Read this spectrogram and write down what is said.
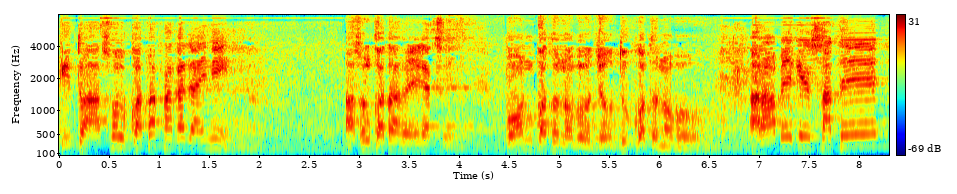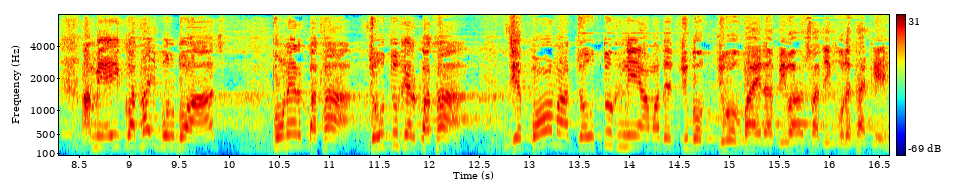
কিন্তু আসল কথা ফাঁকা যায়নি। আসল কথা হয়ে গেছে। পণ কত নেব, যৌতুক কত নেব? আর আবেগের সাথে আমি এই কথাই বলব আজ, পণের কথা, যৌতুকের কথা, যে পণ আর যৌতুক নিয়ে আমাদের যুবক যুবক ভাইরা বিবাহ শাদী করে থাকে।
